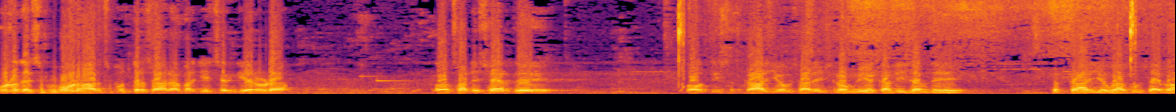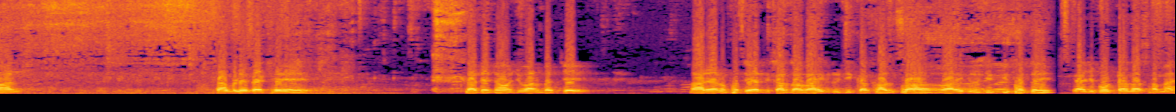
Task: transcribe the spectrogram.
ਉਹਨਾਂ ਦੇ ਹੋਣਹਾਰ ਸੁਪੁੱਤਰ ਸਰ ਅਮਰਜੀਤ ਸਿੰਘ ਜੀ ਅਰੋੜਾ। ਔਰ ਸਾਡੇ ਸ਼ਹਿਰ ਦੇ ਬਹੁਤ ਹੀ ਸਤਿਕਾਰਯੋਗ ਸਾਰੇ ਸ਼੍ਰੋਮਣੀ ਅਕਾਲੀ ਦਲ ਦੇ ਸਤਿਕਾਰਯੋਗ ਆਗੂ ਸਾਹਿਬਾਨ। ਸਾਹਮਣੇ ਬੈਠੇ ਸਾਡੇ ਨੌਜਵਾਨ ਬੱਚੇ। ਸਾਰਿਆਂ ਨੂੰ ਫਤਿਹ ਅਰਜ਼ ਕਰਦਾ ਵਾਹਿਗੁਰੂ ਜੀ ਕਾ ਖਾਲਸਾ, ਵਾਹਿਗੁਰੂ ਜੀ ਕੀ ਫਤਿਹ। ਕਿ ਅੱਜ ਵੋਟਾਂ ਦਾ ਸਮਾਂ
